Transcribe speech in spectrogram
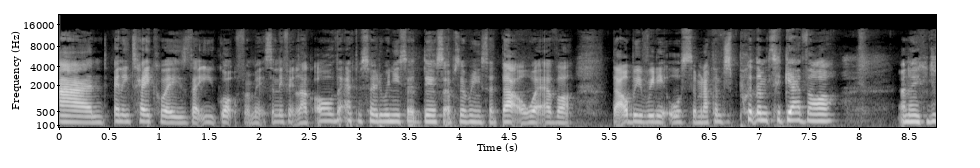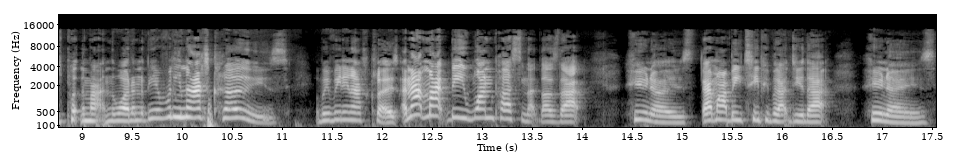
and any takeaways that you got from it. So anything like, oh, the episode when you said this, episode when you said that, or whatever, that'll be really awesome. And I can just put them together and you can just put them out in the world and it'll be a really nice close. It'll be really nice close. And that might be one person that does that. Who knows? That might be two people that do that. Who knows?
